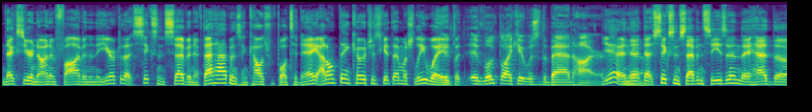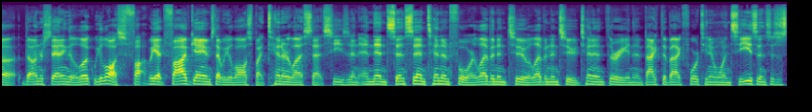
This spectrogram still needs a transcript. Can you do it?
Next year, nine and five, and then the year after that, six and seven. If that happens in college football today, I don't think coaches get that much leeway. It, but it looked like it was the bad hire. yeah, and Yeah. That, that six and seven season, they had the the understanding that look, we lost, five, we had five games that we lost by ten or less that season, and then since then, ten and four, 11 and two, 11 and two, 10 and three, and then back to back fourteen and one seasons. This is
